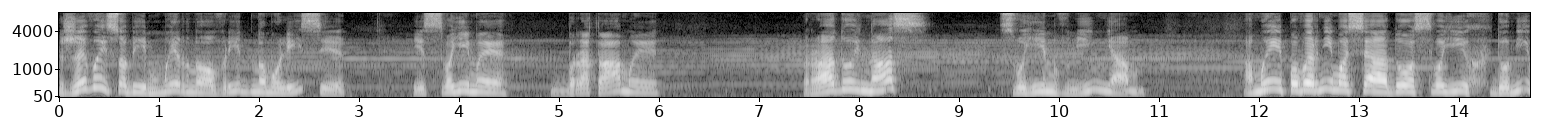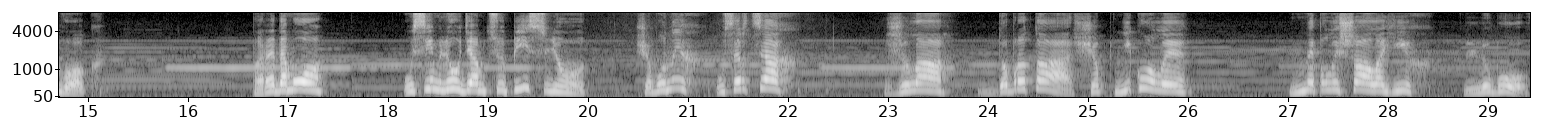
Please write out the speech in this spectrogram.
Живи собі мирно в рідному лісі із своїми братами. Радуй нас своїм вмінням. А ми повернімося до своїх домівок. Передамо усім людям цю пісню, щоб у них у серцях жила доброта, щоб ніколи не полишала їх любов.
